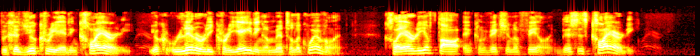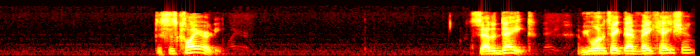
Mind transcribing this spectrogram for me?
because you're creating clarity. You're literally creating a mental equivalent clarity of thought and conviction of feeling. This is clarity. This is clarity. Set a date. If you want to take that vacation,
